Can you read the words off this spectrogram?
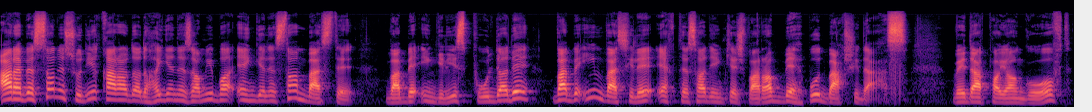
عربستان سعودی قراردادهای نظامی با انگلستان بسته و به انگلیس پول داده و به این وسیله اقتصاد این کشور را بهبود بخشیده است. وی در پایان گفت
